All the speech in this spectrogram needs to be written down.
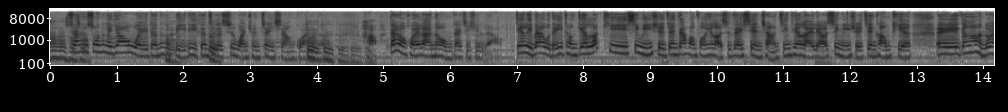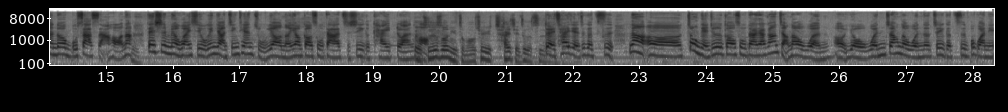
要再瘦。像他说那个腰围的那个比例跟这个是完全正相关的。对对对对。好，待会回来呢，我们再继续聊。今天礼拜五的一同 Get Lucky，姓名学专家黄逢英老师在现场。今天来聊姓名学健康篇。哎，刚刚很多人都不飒飒哈，那但是没有关系，我跟你讲，今天主要呢要告诉大家，只是一个开端哈。对，只是说你怎么去拆解这个字。对，拆解这个字。那呃，重点就是告诉大家，刚刚讲到文哦，有文章的文的这个字，不管你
